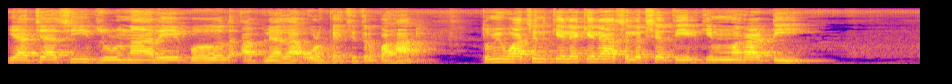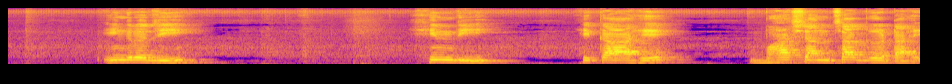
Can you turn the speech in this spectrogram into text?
याच्याशी जुळणारे पद आपल्याला ओळखायचे. तर पहा. तुम्ही वाचन केल्या केल्या असं लक्षात येईल की मराठी इंग्रजी हिंदी हे का आहे? भाषांचा गट आहे.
